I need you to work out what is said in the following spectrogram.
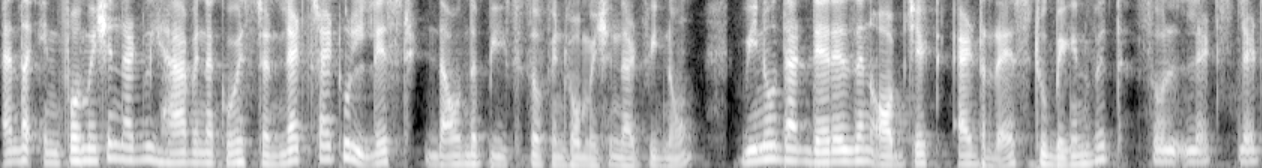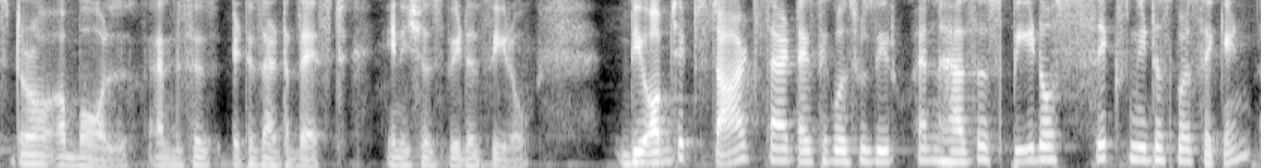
and the information that we have in the question. Let's try to list down the pieces of information that we know. We know that there is an object at rest to begin with. So let's let's draw a ball and this is it is at rest. Initial speed is zero. The object starts at x equals to 0 and has a speed of 6 meters per second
